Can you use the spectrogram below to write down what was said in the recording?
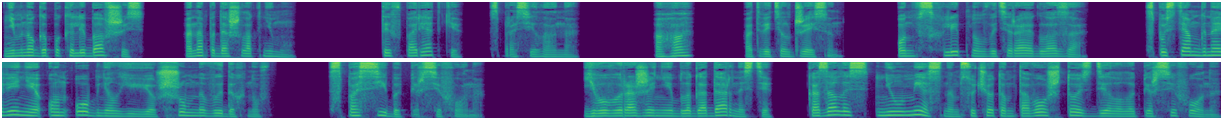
Немного поколебавшись, она подошла к нему. «Ты в порядке?» — спросила она. «Ага», — ответил Джейсон. Он всхлипнул, вытирая глаза. Спустя мгновение он обнял ее, шумно выдохнув. «Спасибо, Персефона». Его выражение благодарности казалось неуместным с учетом того, что сделала Персефона,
